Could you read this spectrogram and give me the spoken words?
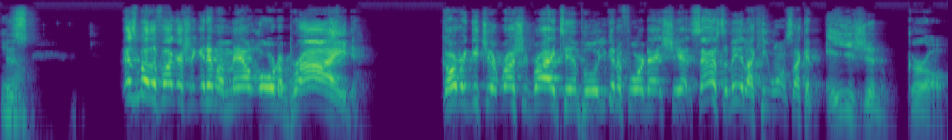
You know, This motherfucker should get him a mail order bride. Go over and get you a Russian bride, Tim Pool. You can afford that shit. Sounds to me like he wants like an Asian girl,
